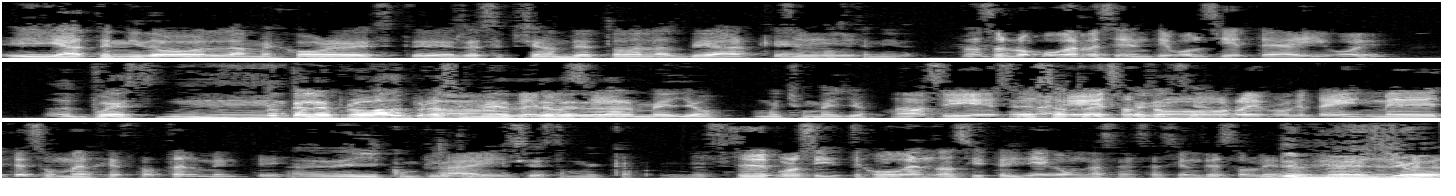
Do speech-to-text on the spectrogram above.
y ha tenido la mejor este, recepción de todas las VR que hemos tenido. No solo jugar Resident Evil 7 ahí, güey. Eh, pues nunca lo he probado, pero sí me debe de dar mello, mucho mello. No, sí, es, es, otro rollo porque te, te sumerges totalmente. Ahí completamente, sí, está muy cabrón. Si de por sí jugando así te llega una sensación de soledad, de mello.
